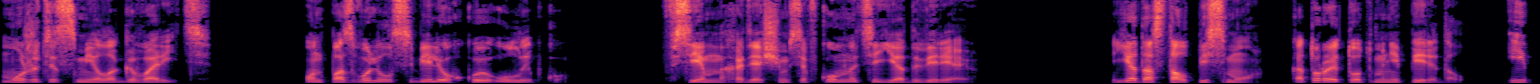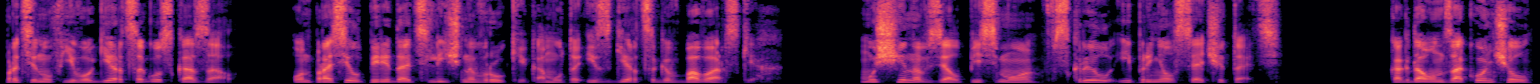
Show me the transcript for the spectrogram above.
Можете смело говорить». Он позволил себе легкую улыбку. «Всем находящимся в комнате я доверяю». Я достал письмо, которое тот мне передал, и, протянув его герцогу, сказал, он просил передать лично в руки кому-то из герцогов баварских. Мужчина взял письмо, вскрыл и принялся читать. Когда он закончил,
